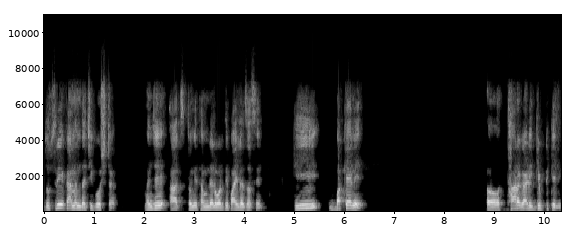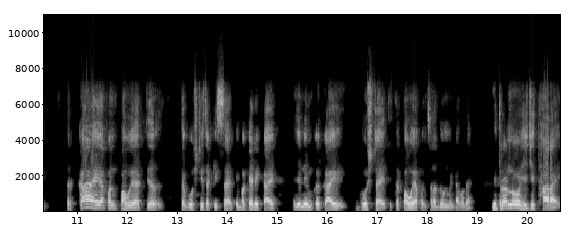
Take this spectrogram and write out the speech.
दुसरी एक आनंदाची गोष्ट म्हणजे आज तुम्ही thumbnail वरती पाहिलंच असेल की बक्याने थार गाडी गिफ्ट केली. तर काय आहे आपण पाहूया त्या त्या गोष्टीचा किस्सा की बक्याने काय म्हणजे नेमकं काय गोष्ट आहे ती. तर पाहूया आपण चला दोन मिनिटांमध्ये. मित्रांनो ही जी थार आहे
